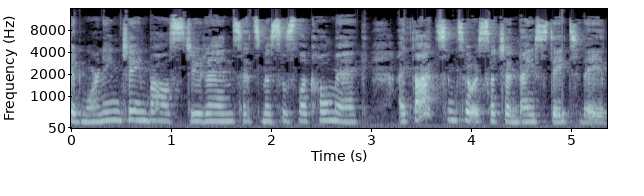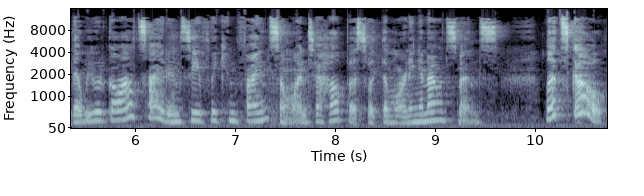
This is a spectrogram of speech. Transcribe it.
Good morning, Jane Ball students. It's Mrs. LaComic. I thought since it was such a nice day today that we would go outside and see if we can find someone to help us with the morning announcements. Let's go.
